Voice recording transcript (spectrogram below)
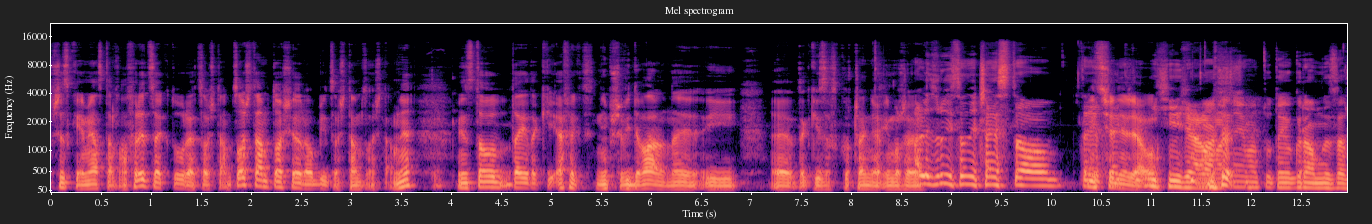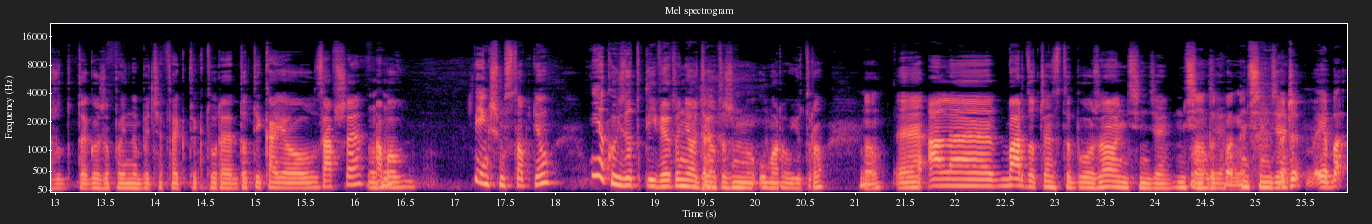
wszystkie miasta w Afryce, które coś tam, coś tam, to się robi, coś tam, coś tam, nie? Więc to daje taki efekt nieprzewidywalny i e, takie zaskoczenia i może... Ale z drugiej strony często Nic się nie działo. Nic się nie działo. Właśnie ja mam tutaj ogromny zarzut do tego, że powinny być efekty, które dotykają zawsze, albo w większym stopniu nie jakoś dotkliwie, to nie chodzi o to, żebym umarł jutro. No, E, ale bardzo często było, że o, nic się nie dzieje, nic się no nie dzieje, dokładnie. nic się nie dzieje. Znaczy, ja ba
